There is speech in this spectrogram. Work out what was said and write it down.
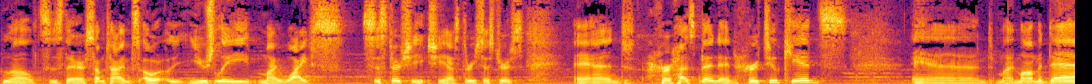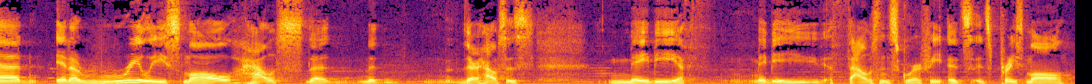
Who else is there? Sometimes, oh, usually my wife's sister. She she has three sisters, and her husband and her two kids, and my mom and dad in a really small house. That, their house is maybe a maybe a thousand square feet. It's it's pretty small,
